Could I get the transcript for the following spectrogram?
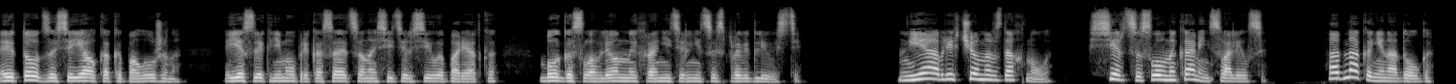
и тот засиял, как и положено, если к нему прикасается носитель силы порядка, благословленной хранительницей справедливости. Я облегченно вздохнула. Сердце словно камень свалился. Однако ненадолго.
